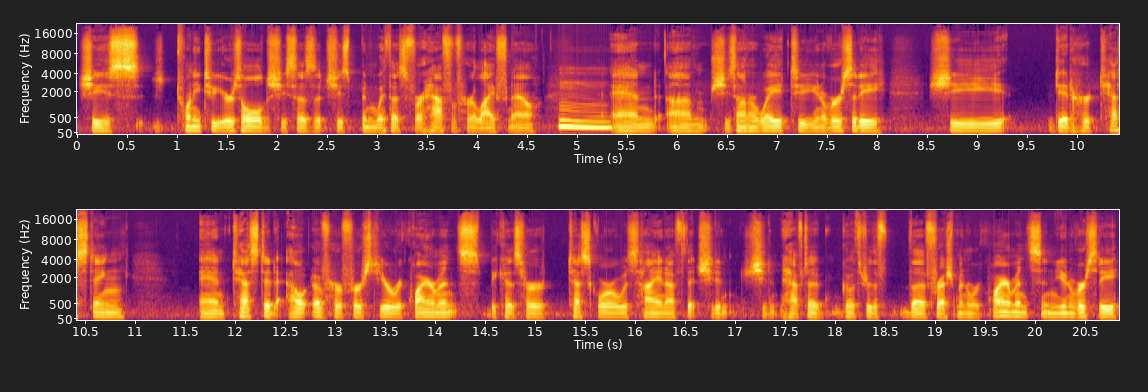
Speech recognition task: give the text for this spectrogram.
She's 22 years old. She says that she's been with us for half of her life now. Mm. And um, she's on her way to university. She did her testing and tested out of her first year requirements because her test score was high enough that she didn't she didn't have to go through the, the freshman requirements in university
